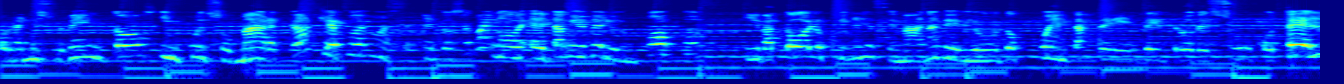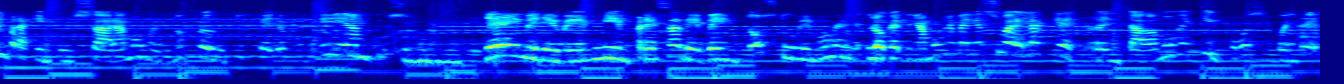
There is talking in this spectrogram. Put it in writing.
organizo eventos, impulso marca. ¿Qué podemos hacer? Él también me ayudó un poco. Iba todos los fines de semana, me dio dos cuentas de, dentro de su hotel para que impulsáramos algunos productos que ellos vendían. Pusimos un DJ, me llevé mi empresa de eventos. Tuvimos lo que teníamos en Venezuela, que rentábamos equipos pues, de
